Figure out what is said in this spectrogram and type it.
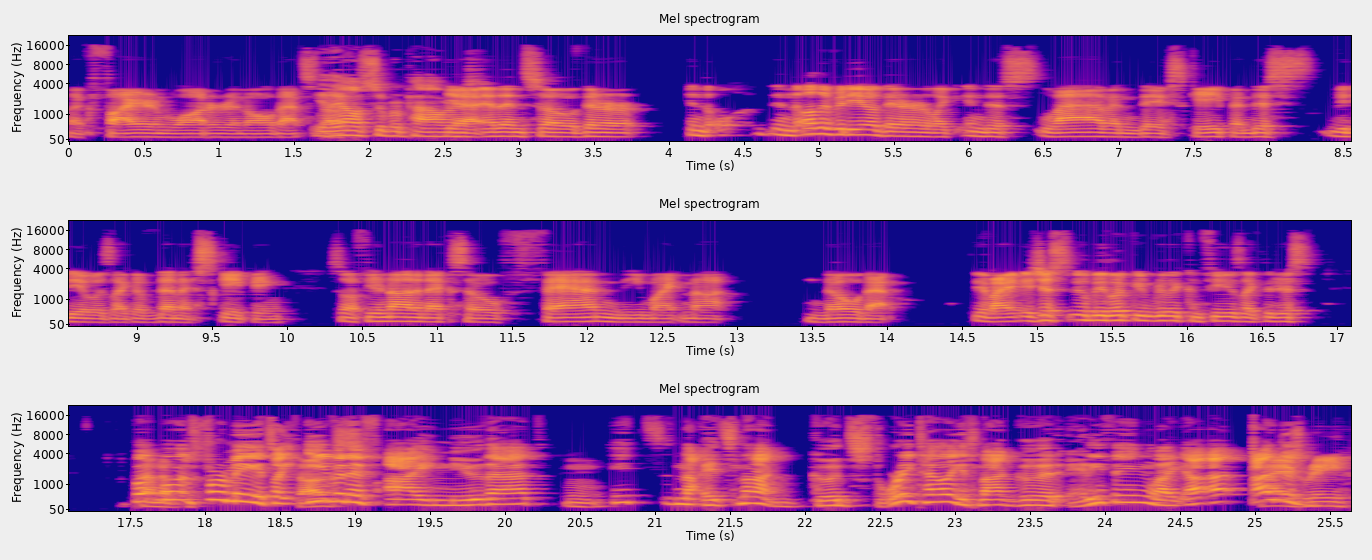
like fire and water and all that stuff. yeah, they all have superpowers. Yeah, and then so they're in the in the other video they're like in this lab and they escape, and this video is like of them escaping. So if you're not an EXO fan, you might not know that. It might it's just it'll be looking really confused, like they're just but, but for me, it's like thugs. even if I knew that, Mm. it's not it's not good storytelling. It's not good anything. Like I I, I, I, just agree.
